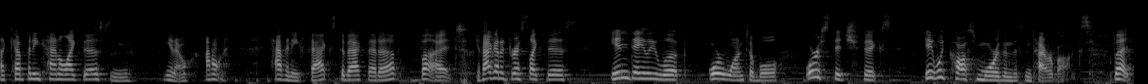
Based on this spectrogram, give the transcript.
a company kind of like this. And you know, I don't have any facts to back that up, but if I got a dress like this in daily look or wantable or Stitch Fix, it would cost more than this entire box. But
